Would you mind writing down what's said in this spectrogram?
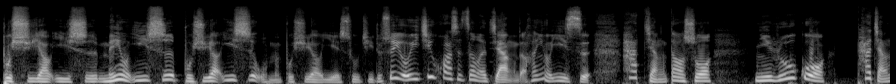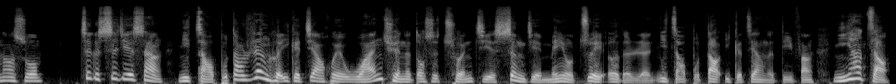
不需要医师，没有医师不需要医师，我们不需要耶稣基督。所以有一句话是这么讲的，很有。意思，他讲到说，你如果他讲到说，这个世界上你找不到任何一个教会完全的都是纯洁、圣洁、没有罪恶的人，你找不到一个这样的地方。你要找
